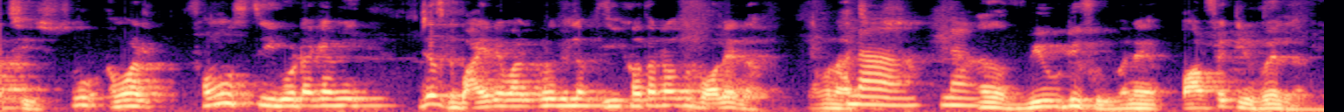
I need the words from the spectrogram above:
আছিস? তো আমার সমস্ত ইগোটাকে আমি জাস্ট বাইরে বার করে দিলাম, এই কথাটাও তো বলে না। কেমন আছে না না। বিউটিফুল মানে পারফেক্টলি ওয়েল আমি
